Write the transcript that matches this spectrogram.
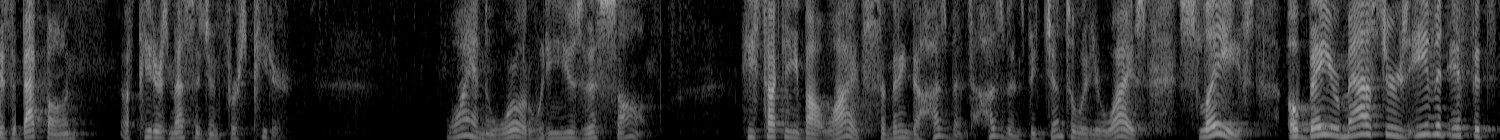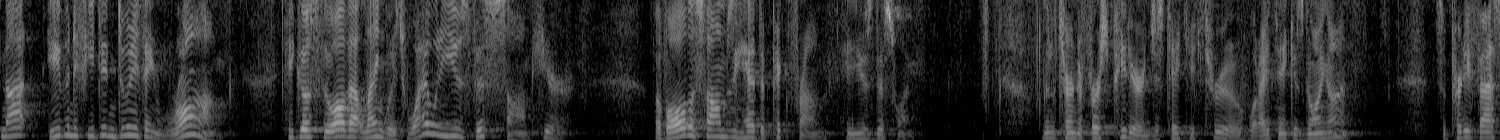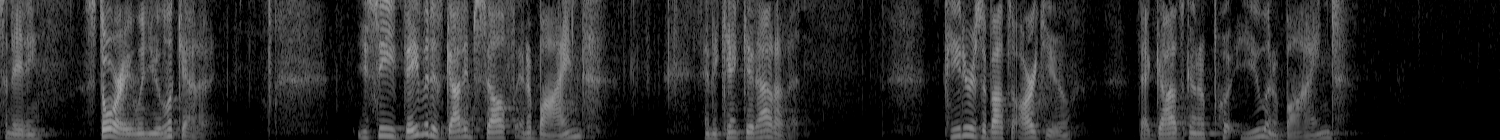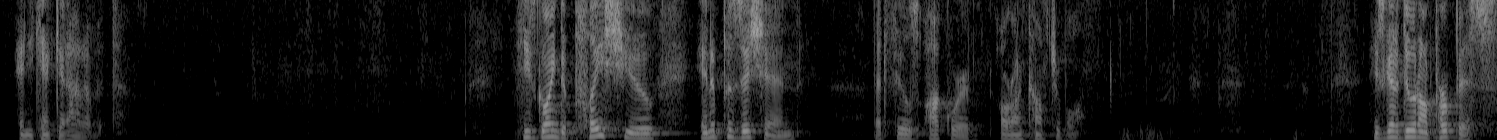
is the backbone of Peter's message in 1 Peter. Why in the world would he use this psalm? He's talking about wives submitting to husbands. Husbands, be gentle with your wives. Slaves, obey your masters even if it's not even if you didn't do anything wrong. He goes through all that language. Why would he use this psalm here? Of all the psalms he had to pick from, he used this one. I'm going to turn to 1 Peter and just take you through what I think is going on. It's a pretty fascinating story when you look at it. You see, David has got himself in a bind and he can't get out of it. Peter is about to argue that God's going to put you in a bind and you can't get out of it. He's going to place you in a position that feels awkward or uncomfortable. He's going to do it on purpose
